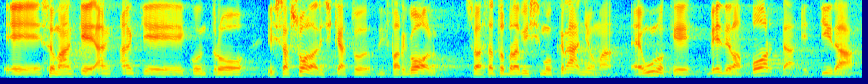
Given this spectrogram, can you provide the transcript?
e insomma anche, anche, contro il Sassuolo ha rischiato di far gol, Sono stato bravissimo Cranio, ma è uno che vede la porta e tira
